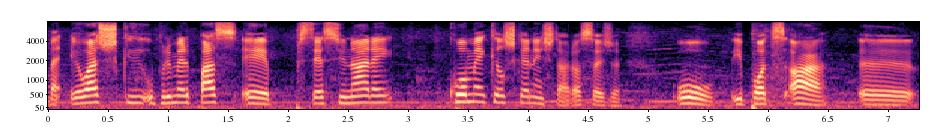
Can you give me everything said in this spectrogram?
Bem, eu acho que o primeiro passo é percepcionarem como é que eles querem estar, ou seja, ou hipótese A, uh,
